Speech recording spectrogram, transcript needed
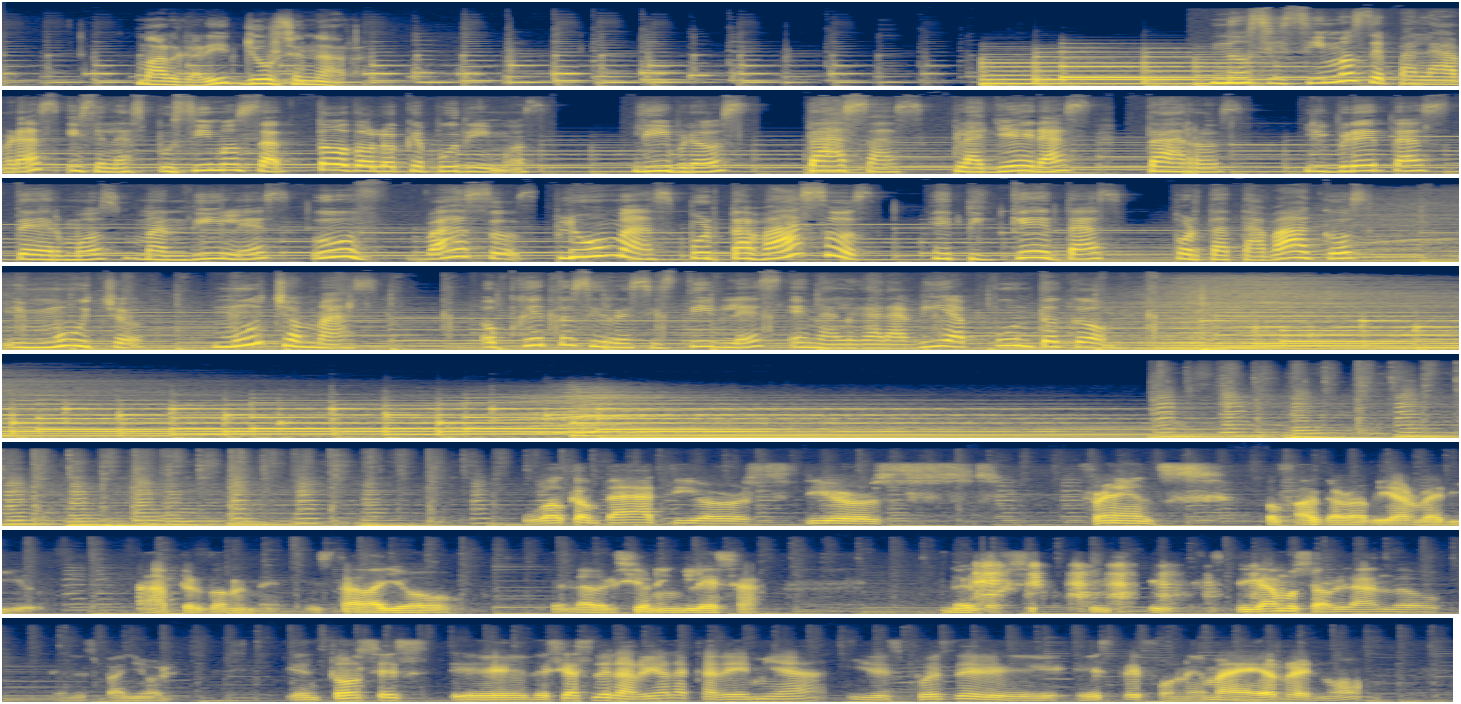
Margarit Yourcenar. Nos hicimos de palabras y se las pusimos a todo lo que pudimos. Libros, tazas, playeras, tarros, libretas, termos, mandiles, uff, vasos, plumas, portavasos, etiquetas, portatabacos y mucho, mucho más. Objetos irresistibles en algarabía.com. Welcome back, dear, dear Friends of Algarabia Radio. Ah, perdónenme, estaba yo en la versión inglesa. sigamos hablando en español. Entonces, eh, decías de la Real Academia y después de este fonema R, ¿no?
